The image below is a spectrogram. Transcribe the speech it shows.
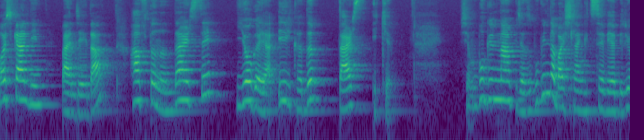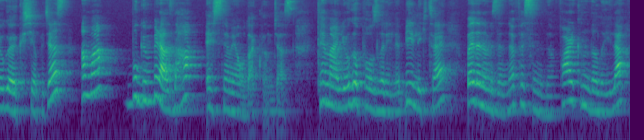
Hoş geldin. Ben Ceyda. Haftanın dersi yogaya ilk adım ders 2. Şimdi bugün ne yapacağız? Bugün de başlangıç seviye bir yoga akışı yapacağız ama bugün biraz daha esnemeye odaklanacağız. Temel yoga pozlarıyla birlikte bedenimizin nefesimizin farkındalığıyla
